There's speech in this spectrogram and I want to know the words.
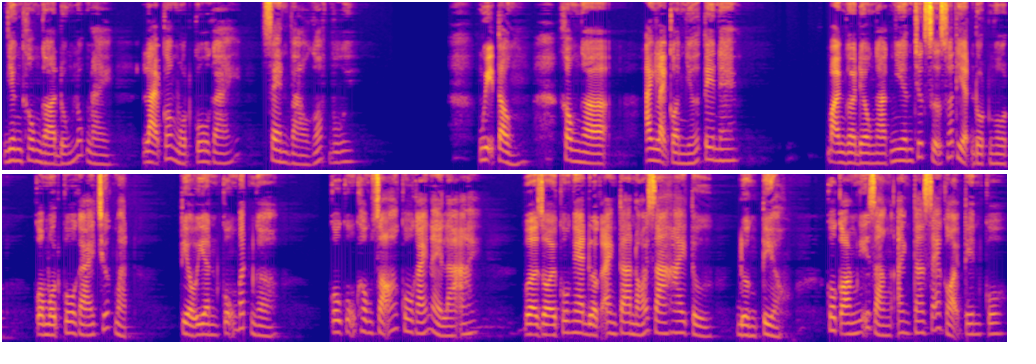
nhưng không ngờ đúng lúc này lại có một cô gái xen vào góp vui. Ngụy Tổng, không ngờ anh lại còn nhớ tên em. Mọi người đều ngạc nhiên trước sự xuất hiện đột ngột của một cô gái trước mặt. Tiểu Yên cũng bất ngờ. Cô cũng không rõ cô gái này là ai. Vừa rồi cô nghe được anh ta nói ra hai từ đường tiểu. Cô còn nghĩ rằng anh ta sẽ gọi tên cô.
